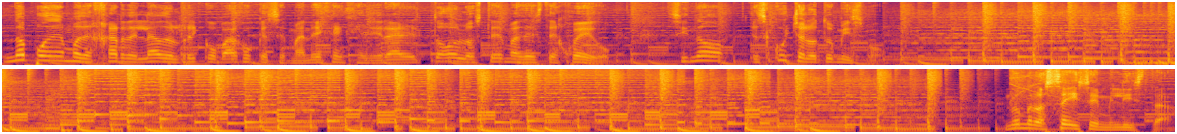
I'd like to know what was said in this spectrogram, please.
no podemos dejar de lado el rico bajo que se maneja en general en todos los temas de este juego, sino escúchalo tú mismo. Número 6 en mi lista.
